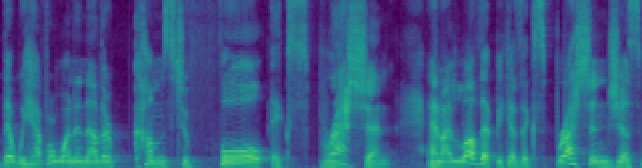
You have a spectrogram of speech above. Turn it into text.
that we have for one another comes to full expression. And I love that because expression just,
